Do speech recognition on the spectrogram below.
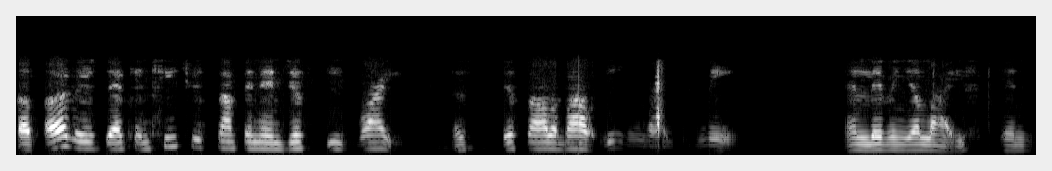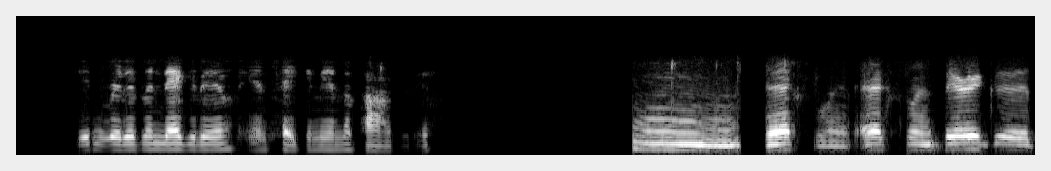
of others that can teach you something and just eat right. It's it's all about eating right to me and living your life and getting rid of the negative and taking in the positive. Mm, excellent, excellent. Very good.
